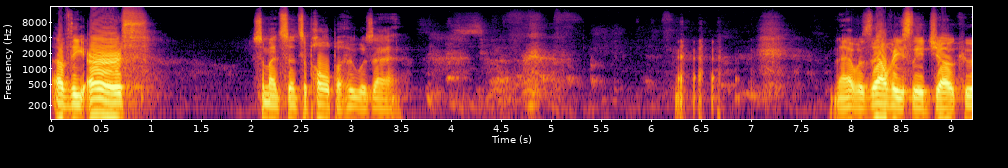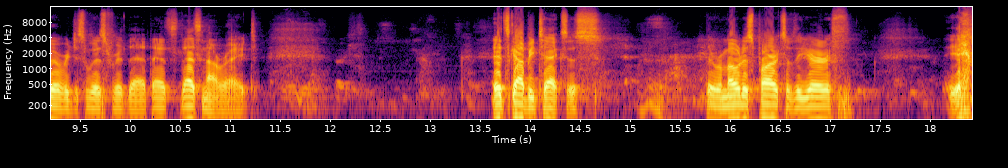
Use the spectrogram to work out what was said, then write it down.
of the earth. Somebody said Sapulpa. Who was that? That was obviously a joke. Whoever just whispered that, that's, that's not right. It's got to be Texas, the remotest parts of the earth. Yeah.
